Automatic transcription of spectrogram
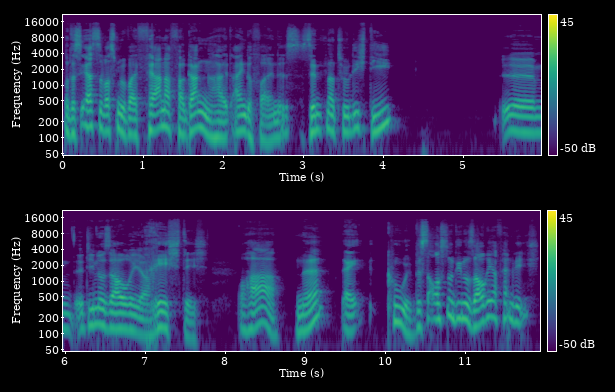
und das erste, was mir bei ferner Vergangenheit eingefallen ist, sind natürlich die Ähm, Dinosaurier. richtig. Oha. Ne? Ey, cool. Bist du auch so ein Dinosaurier-Fan wie ich?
